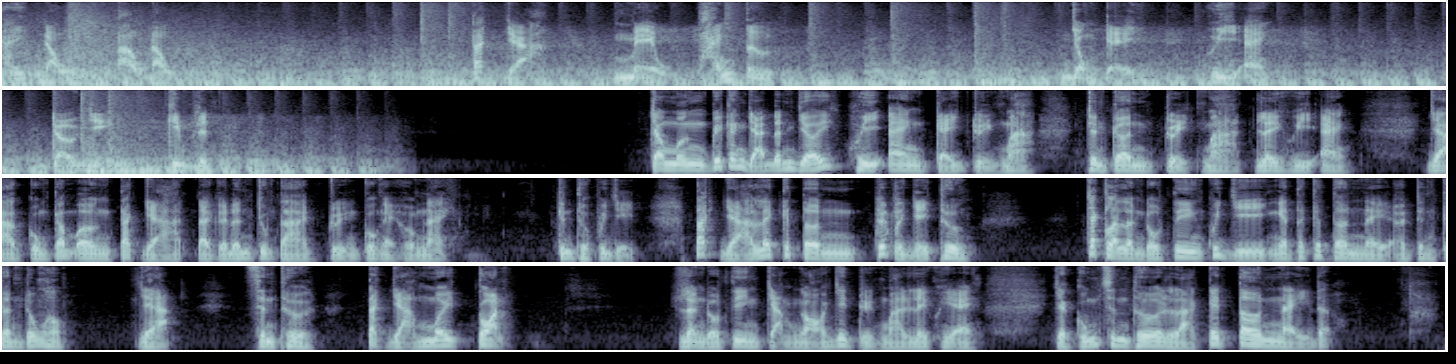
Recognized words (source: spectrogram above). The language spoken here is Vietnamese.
Cái đầu tao đầu. Tác giả Mèo tháng tư. Giọng kể Huy An. Trợ diễn Kim Linh. Chào mừng quý khán giả đến với Huy An kể truyện ma trên kênh Truyện Ma Lê Huy An. Và cũng cảm ơn tác giả đã gửi đến chúng ta truyện của ngày hôm nay. Kính thưa quý vị, tác giả lấy cái tên rất là dễ thương. Chắc là lần đầu tiên quý vị nghe tới cái tên này ở trên kênh đúng không? Dạ, xin thưa, tác giả mới toàn. Lần đầu tiên chạm ngõ với truyện ma Lê Huy An. Và cũng xin thưa là cái tên này đó,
